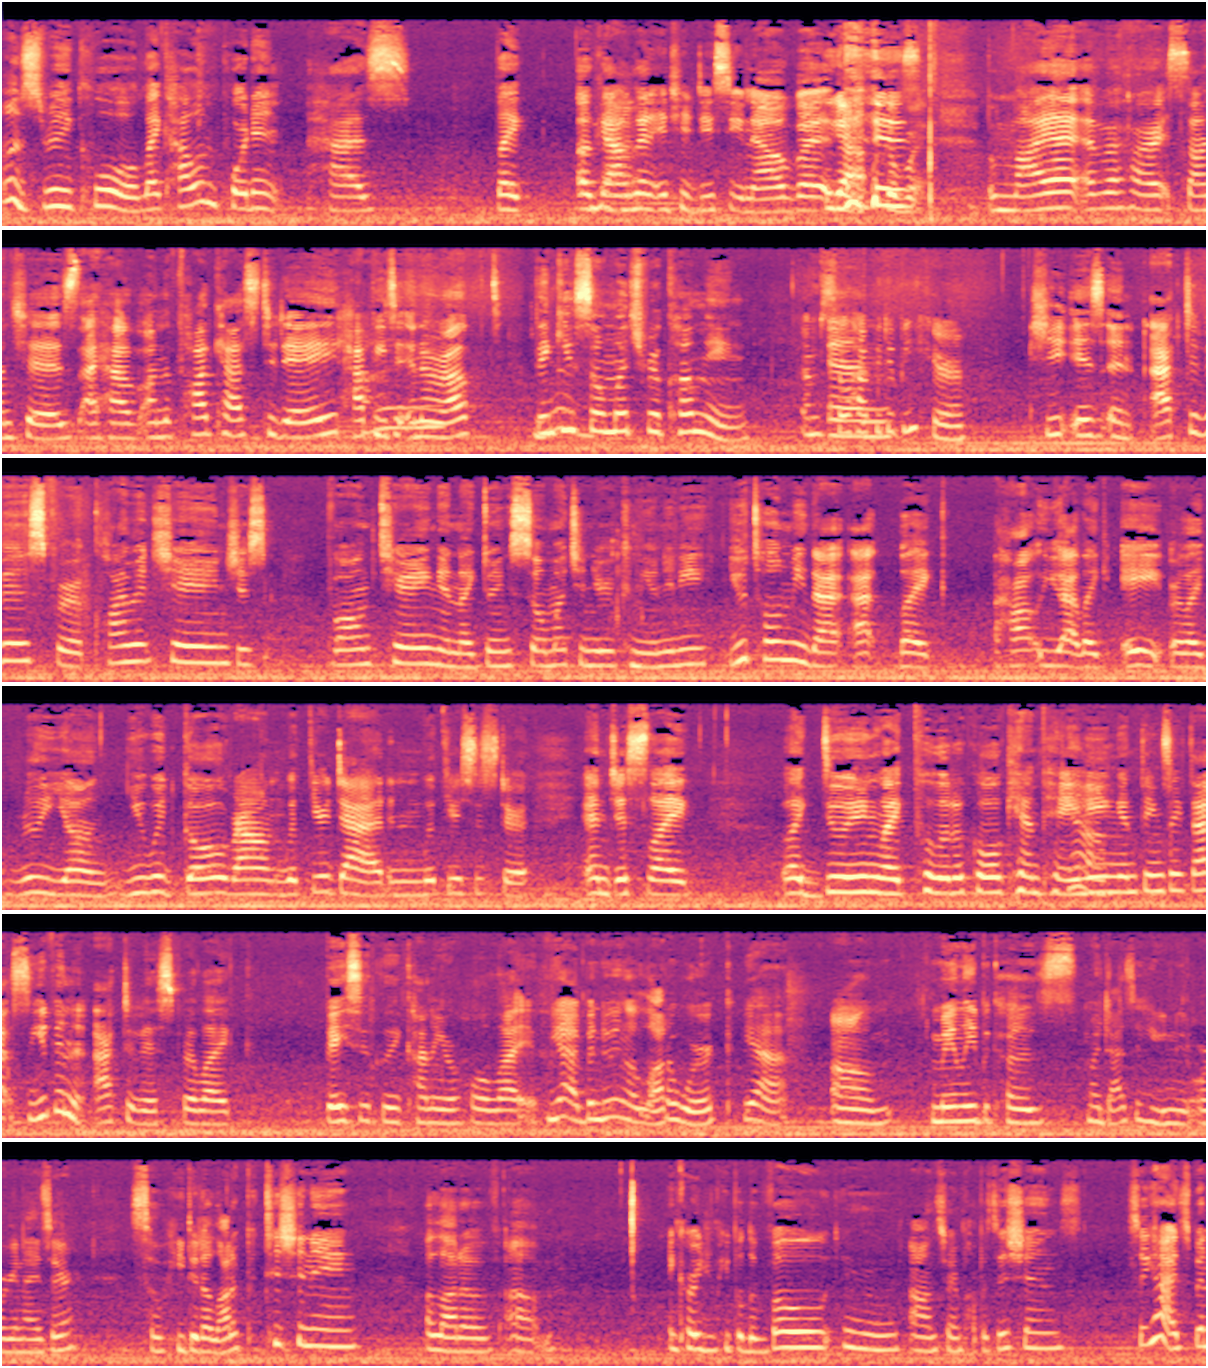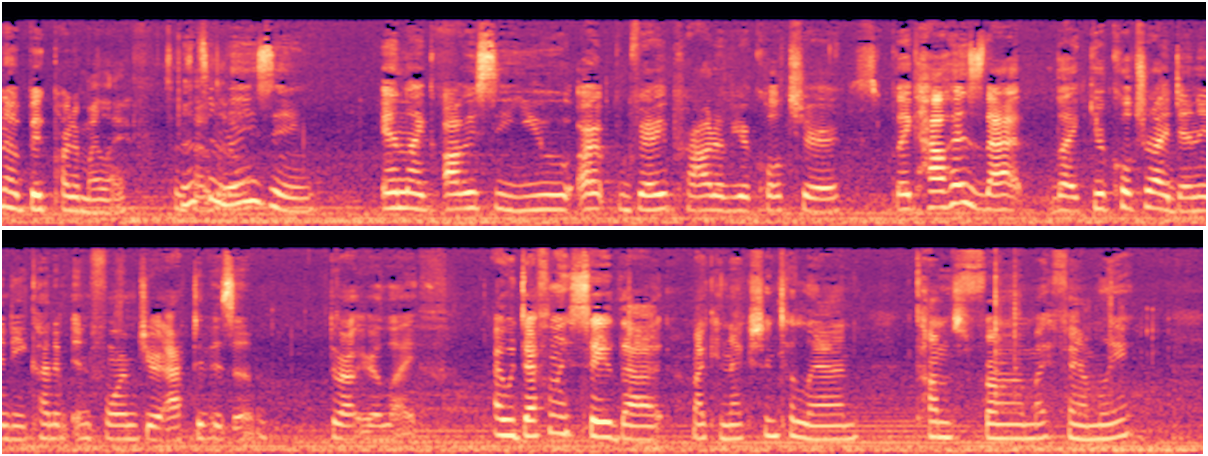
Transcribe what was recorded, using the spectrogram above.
Oh, it's really cool. Like, how important has, like, okay, Yeah. I'm gonna introduce you now, but Yeah. Maya Everhart Sanchez. I have on the podcast today. Happy to interrupt. Thank Yeah. you so much for coming. I'm so happy to be here. She is an activist for climate change, just volunteering and like doing so much in your community. You told me that at like how you at like eight or like really young, you would go around with your dad and with your sister and just like like doing like political campaigning and things like that. So you've been an activist for like basically kind of your whole life. Yeah, I've been doing a lot of work, Yeah. um, mainly because my dad's a union organizer. So he did a lot of petitioning, a lot of um, encouraging people to vote Mhm. on certain propositions. So yeah, it's been a big part of my life since That's I was amazing. And like obviously you are very proud of your culture. Like how has that like your cultural identity kind of informed your activism throughout your life? I would definitely say that my connection to land comes from my family,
